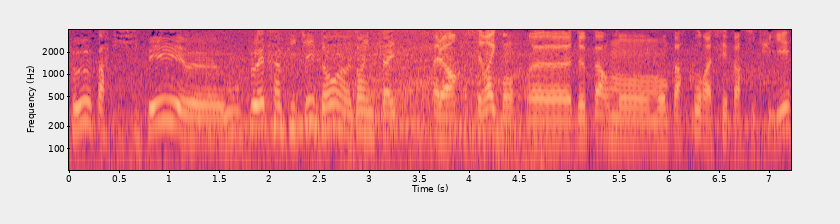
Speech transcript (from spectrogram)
peut participer euh, ou peut être impliqué dans, Insight. Alors c'est vrai que bon, euh, de par mon, parcours assez particulier,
